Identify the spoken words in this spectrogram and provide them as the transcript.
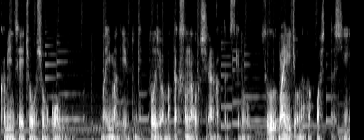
過敏性腸症候群。まあ今で言うとね、当時は全くそんなこと知らなかったですけど、すぐ毎日お腹壊してたし、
